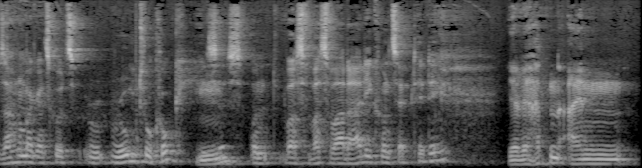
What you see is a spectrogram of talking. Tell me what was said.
sag nochmal ganz kurz, Room to Cook hieß mhm. es. Und was, was war da die Konzeptidee? Ja, wir hatten einen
